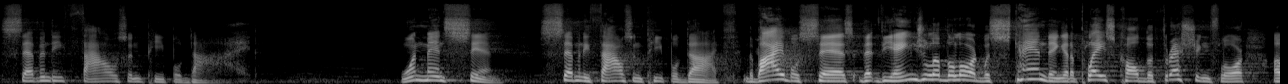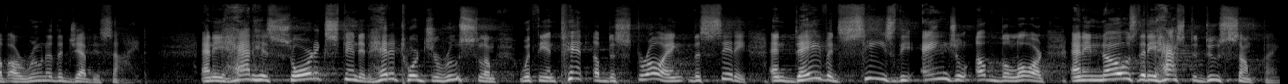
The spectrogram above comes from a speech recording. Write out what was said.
70,000 people died. One man's sin, 70,000 people die. The Bible says that the angel of the Lord was standing at a place called the threshing floor of Araunah the Jebusite and he had his sword extended, headed toward Jerusalem with the intent of destroying the city. And David sees the angel of the Lord, and he knows that he has to do something.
